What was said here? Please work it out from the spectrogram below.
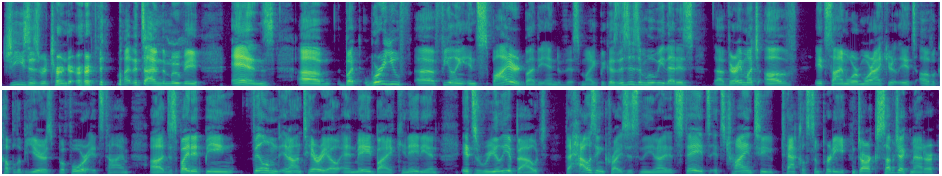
Jesus returned to earth by the time the movie ends. Um, but were you uh, feeling inspired by the end of this, Mike? Because this is a movie that is uh, very much of its time, or more accurately, it's of a couple of years before its time. Uh, despite it being filmed in Ontario and made by a Canadian, it's really about the housing crisis in the United States. It's trying to tackle some pretty dark subject matter.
